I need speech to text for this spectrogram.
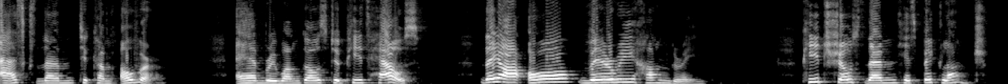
asks them to come over. Everyone goes to Pete's house. They are all very hungry. Pete shows them his big lunch.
